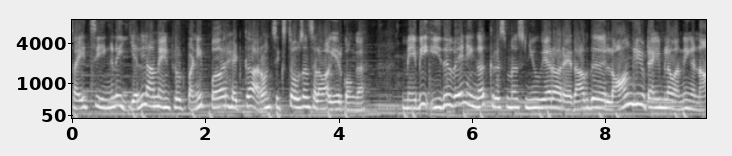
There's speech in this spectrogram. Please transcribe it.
sight சீயிங்னு எல்லாமே இன்க்ளூட் பண்ணி பர் ஹெட்க்கு அரௌண்ட் சிக்ஸ் தௌசண்ட் செலவாகியிருக்கோங்க. மேபி இதுவே நீங்கள் கிறிஸ்மஸ் நியூ இயர் ஆர் ஏதாவது லாங் லீவ் டைமில் வந்தீங்கன்னா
